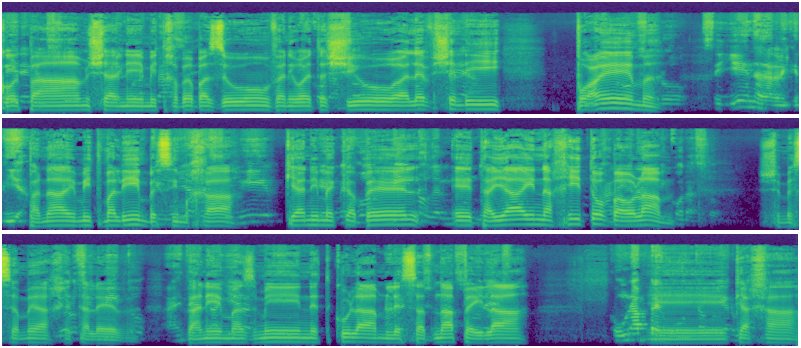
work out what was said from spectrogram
כל פעם שאני מתחבר בזום ואני רואה את השיעור, הלב שלי פועם, פניי מתמלאים בשמחה, כי אני מקבל את היין הכי טוב בעולם, שמשמח את הלב, ואני מזמין את כולם לסדנה פעילה. ככה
